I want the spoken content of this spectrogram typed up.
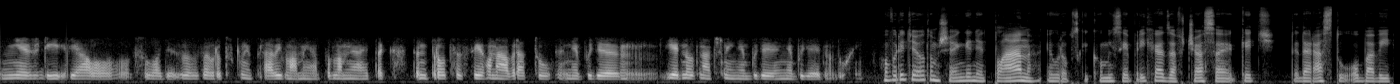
nevždy dialo v súlade s, s európskymi pravidlami a podľa mňa aj tak ten proces jeho návratu nebude jednoznačný, nebude, nebude jednoduchý. Hovoríte o tom Schengene. Plán Európskej komisie prichádza v čase, keď teda rastú obavy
